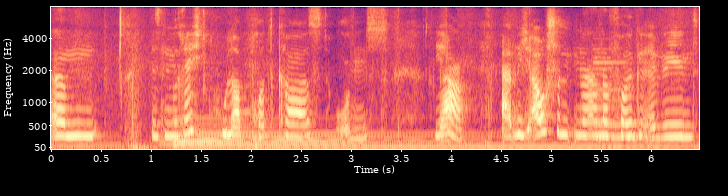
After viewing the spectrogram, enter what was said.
Ähm, ist ein recht cooler Podcast und ja, hat mich auch schon in einer Folge erwähnt.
